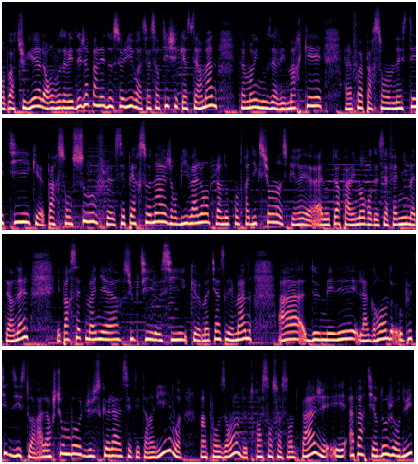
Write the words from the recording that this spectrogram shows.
en portugais. Alors, on vous avait déjà parlé de ce livre à sa sortie chez Casterman, tellement il nous avait marqué, à la fois par son esthétique, par son souffle, ses personnages ambivalents, pleins de contradictions, inspirés à l'auteur par les membres de sa famille maternelle, et par cette manière subtile aussi que Mathias Lehmann a de mêler la grande aux petites histoires. Alors, Chumbo, jusque-là, c'était un livre imposant de 360 pages. Et à partir d'aujourd'hui,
